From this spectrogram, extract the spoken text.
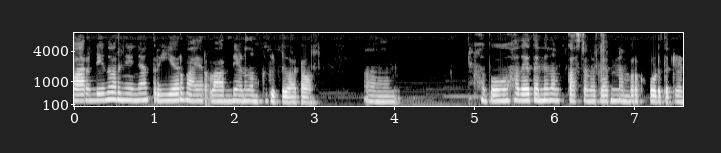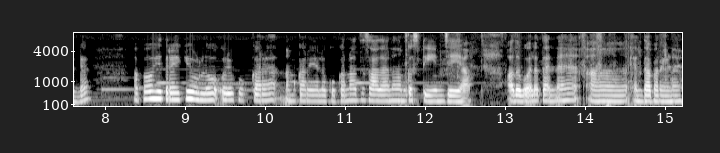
വാറന്റി എന്ന് പറഞ്ഞു കഴിഞ്ഞാൽ ത്രീ ഇയർ വയർ വാറന്റിയാണ് നമുക്ക് കിട്ടുക കേട്ടോ. അപ്പോൾ അതേ തന്നെ നമുക്ക് കസ്റ്റമർ കെയർ നമ്പറൊക്കെ കൊടുത്തിട്ടുണ്ട്. അപ്പോൾ ഇത്രയൊക്കെ ഉള്ളൂ. ഒരു കുക്കർ നമുക്കറിയാലോ. കുക്കറിനകത്ത് സാധാരണ നമുക്ക് സ്റ്റീം ചെയ്യാം. അതുപോലെ തന്നെ എന്താ പറയണേ?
